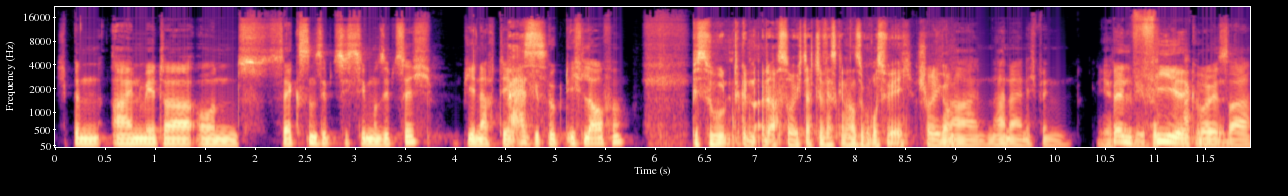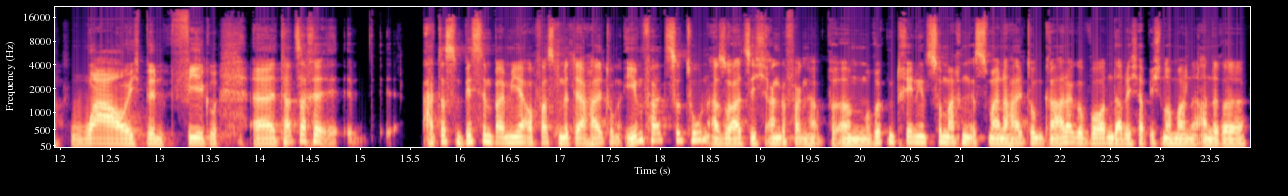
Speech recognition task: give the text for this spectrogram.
Ich bin ein Meter und 76, 77, je nachdem, Was? wie gebückt ich laufe. Bist du, ach so, ich dachte, du wärst genauso groß wie ich. Entschuldigung. Nein, nein, nein, ich bin, ja, bin viel größer. Sind. Wow, ich bin viel größer. Äh, Tatsache, äh, hat das ein bisschen bei mir auch was mit der Haltung ebenfalls zu tun. Also als ich angefangen habe, ähm, Rückentraining zu machen, ist meine Haltung gerader geworden. Dadurch habe ich noch mal eine andere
